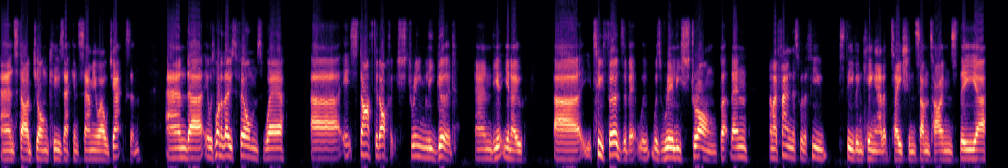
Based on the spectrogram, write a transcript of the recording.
and starred John Cusack and Samuel Jackson. And uh, it was one of those films where uh, it started off extremely good, and you, you know, uh, two thirds of it w- was really strong. But then, and I found this with a few Stephen King adaptations. Sometimes the uh,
